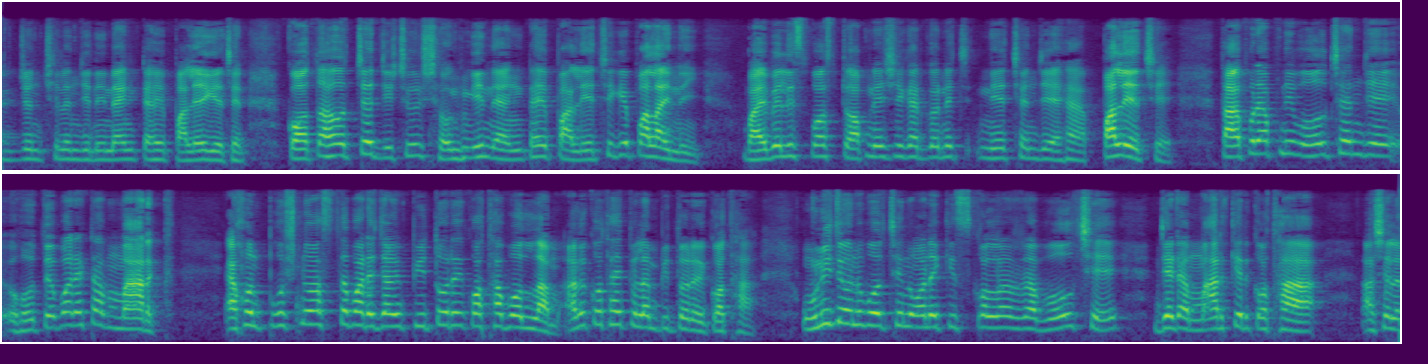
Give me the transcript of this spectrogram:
একজন ছিলেন যিনি ন্যাংটা হয়ে পালিয়ে গেছেন। কথা হচ্ছে যিশুর সঙ্গী ন্যাংটায় পালিয়েছে কি পালায়নি বাইবেল স্পষ্ট আপনি স্বীকার করে নিয়েছেন যে হ্যাঁ পালিয়েছে। তারপরে আপনি বলছেন যে, হতে পারে একটা মার্ক এখন প্রশ্ন আসতে পারে যে আমি পিতরের কথা বললাম, আমি কোথায় পেলাম পিতরের কথা? উনি যেমন বলছেন, অনেক স্কলাররা বলছে যেটা মার্কের কথা আসলে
